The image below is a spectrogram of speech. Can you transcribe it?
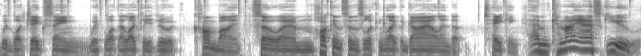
with what jake's saying with what they're likely to do at combine. So um, hockenson's looking like the guy i'll end up taking. Um, can I ask you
